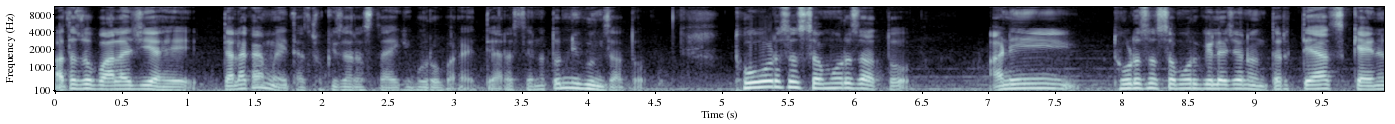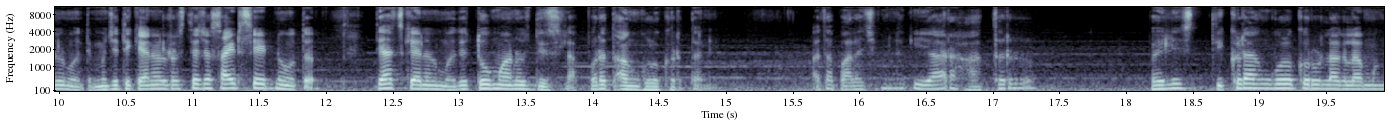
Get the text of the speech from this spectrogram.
आता जो बालाजी आहे त्याला काय माहीत हा चुकीचा रस्ता आहे की बरोबर आहे? त्या रस्त्यानं तो निघून जातो. थोडंसं समोर जातो आणि थोडंसं समोर गेल्याच्यानंतर त्याच कॅनलमध्ये म्हणजे ते कॅनल रस्त्याच्या साईड साईड नव्हतं त्याच कॅनलमध्ये तो माणूस दिसला परत आंघोळ करताना. आता बालाजी म्हणला की यार हा तर पहिलेच तिकडं आंघोळ करू लागला मग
